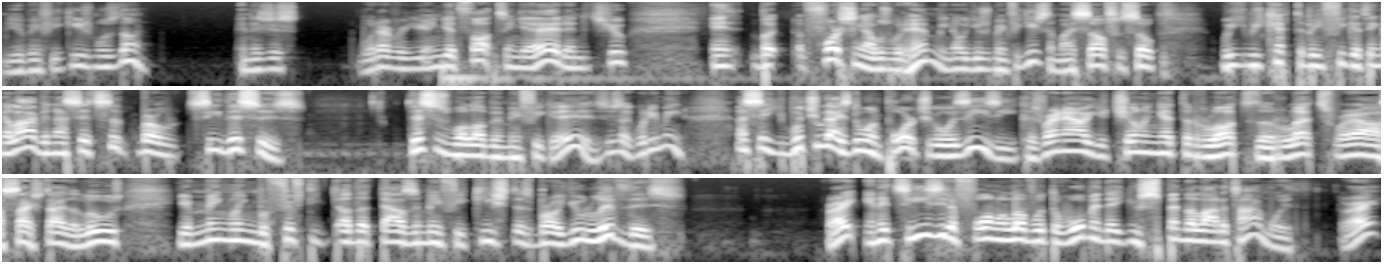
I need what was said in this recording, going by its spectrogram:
your Benfiquismo was done, and it's just whatever you in your thoughts in your head, and it's you. And but fortunately, I was with him, you know, usually Benfiquista myself, so we we kept the Benfica thing alive. And I said, "Look, bro, see, this is this is what love in Benfica is." He's like, "What do you mean?" I said, "What you guys do in Portugal is easy because right now you're chilling at the roulettes, the roulettes right outside the Luz. You're mingling with fifty other thousand Benfiquistas, bro. You live this, right? And it's easy to fall in love with the woman that you spend a lot of time with, right?"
